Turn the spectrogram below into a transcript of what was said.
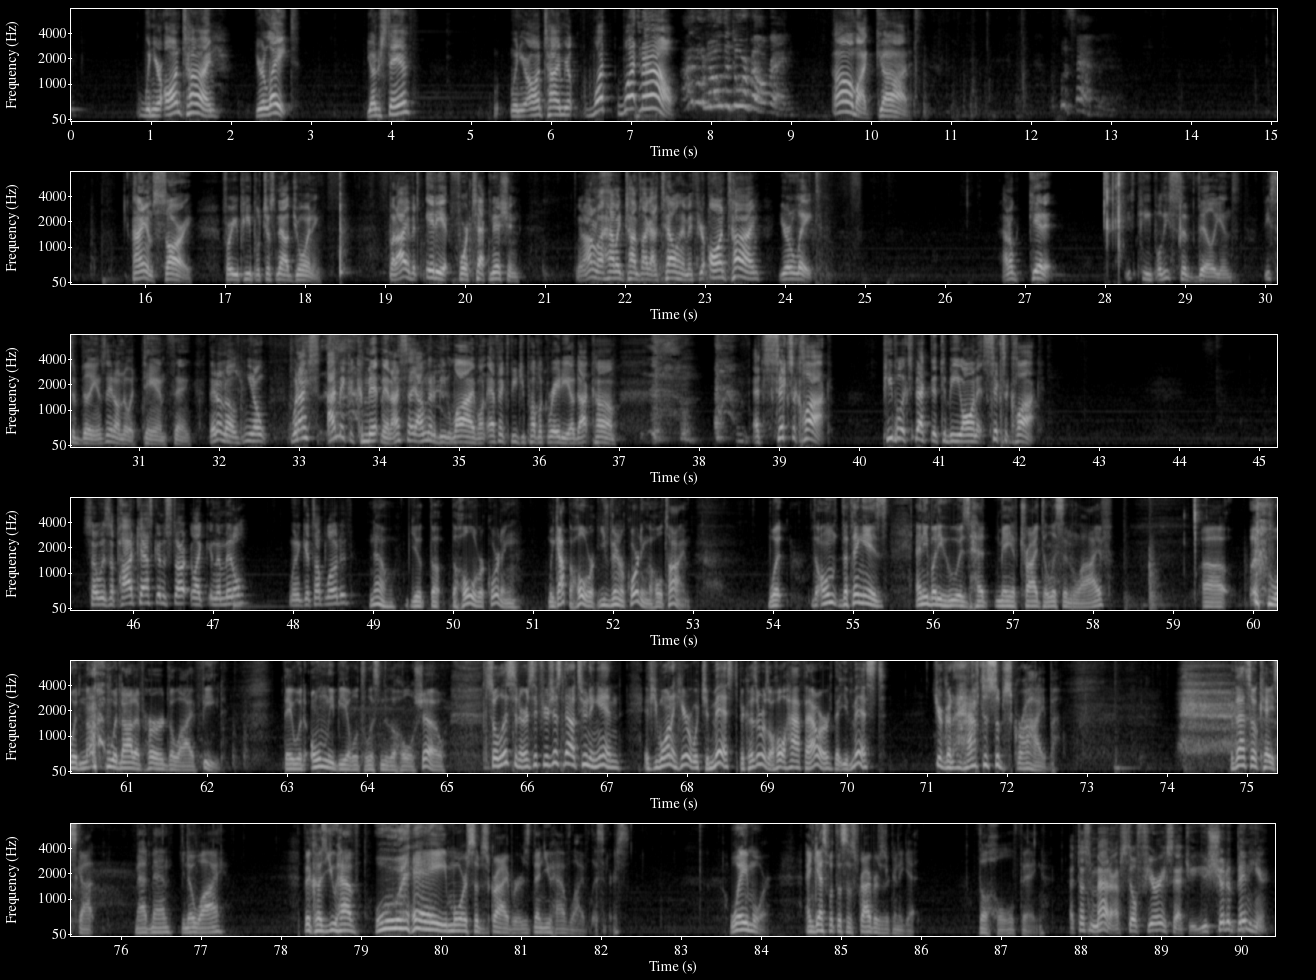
when you're on time, you're late. You understand? When you're on time, you're what? What now? I don't know. The doorbell rang. Oh my God! What's happening? I am sorry for you people just now joining, but I have an idiot for technician. I don't know how many times I got to tell him if you're on time, you're late. I don't get it. These people, these civilians, these civilians, they don't know a damn thing. They don't know, you know, when I, I make a commitment, I say I'm going to be live on fxbgpublicradio.com at 6 o'clock. People expect it to be on at 6 o'clock. So is the podcast going to start like in the middle when it gets uploaded? No, you, the the whole recording. We got the whole. Rec- you've been recording the whole time. What the only the thing is, anybody who has had may have tried to listen live, uh, would not would not have heard the live feed. They would only be able to listen to the whole show. So, listeners, if you're just now tuning in, if you want to hear what you missed, because there was a whole half hour that you've missed, you're gonna have to subscribe. But that's okay, Scott. Madman, you know why? Because you have way more subscribers than you have live listeners. Way more. And guess what the subscribers are going to get? The whole thing. It doesn't matter. I'm still furious at you. You should have been here.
